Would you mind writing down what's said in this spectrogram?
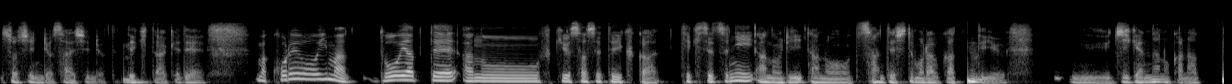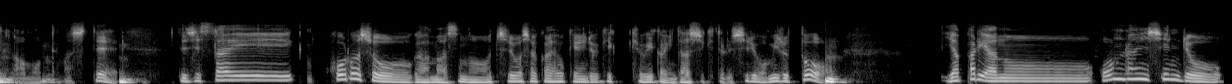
初診療、再診療ってできたわけで、まあ、これを今、どうやって、あのー普及させていくか、適切にあのりあの算定してもらうかっていう、うん。次元なのかなっていうのは思ってまして、うん。で実際、厚労省がまあその中央社会保険医療協議会に出してきてる資料を見ると、うん。やっぱりあのオンライン診療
